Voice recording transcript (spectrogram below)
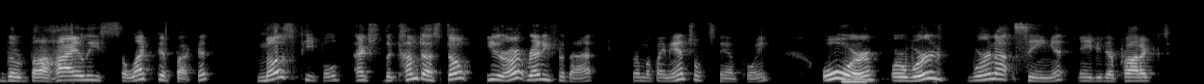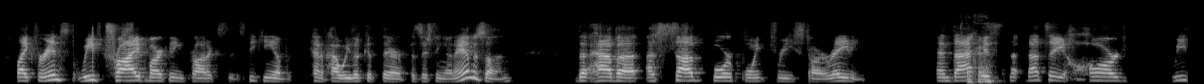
the, the highly selective bucket. Most people actually that come to us don't either aren't ready for that from a financial standpoint, or or we're we're not seeing it. Maybe their product, like for instance, we've tried marketing products. that- Speaking of kind of how we look at their positioning on Amazon, that have a, a sub 4.3 star rating and that Okay. is that's a hard we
